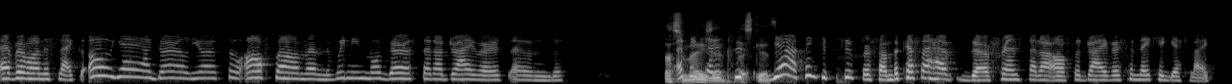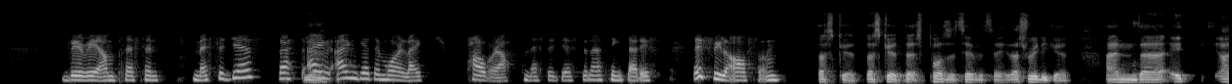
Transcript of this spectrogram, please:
everyone is like, oh yeah, girl, you're so awesome, and we need more girls that are drivers and. That's I think that amazing. That's good. Yeah, I think it's super fun because I have girlfriends that are also drivers and they can get like very unpleasant messages. But Yeah. I, I'm getting more like power up messages and I think that is that's really awesome. That's good. That's good. That's positivity. That's really good. And uh, it, I,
